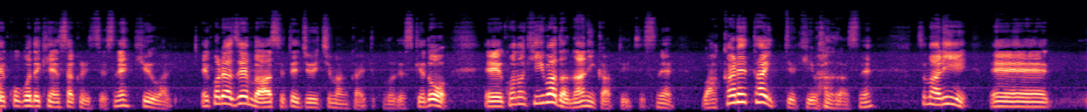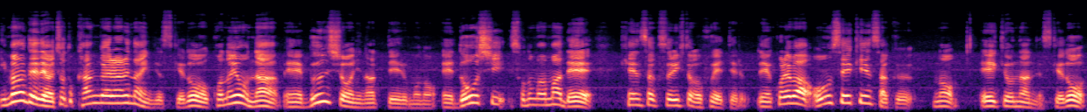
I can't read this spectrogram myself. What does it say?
え、ここで検索率ですね、9割。これは全部合わせて11万回ということですけど、え、このキーワードは何かというとですね、別れたいっていうキーワードなんですね。つまり、えー、今までではちょっと考えられないんですけど、このような、え文章になっているもの、え動詞そのままで検索する人が増えてる。で、これは音声検索の影響なんですけど、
